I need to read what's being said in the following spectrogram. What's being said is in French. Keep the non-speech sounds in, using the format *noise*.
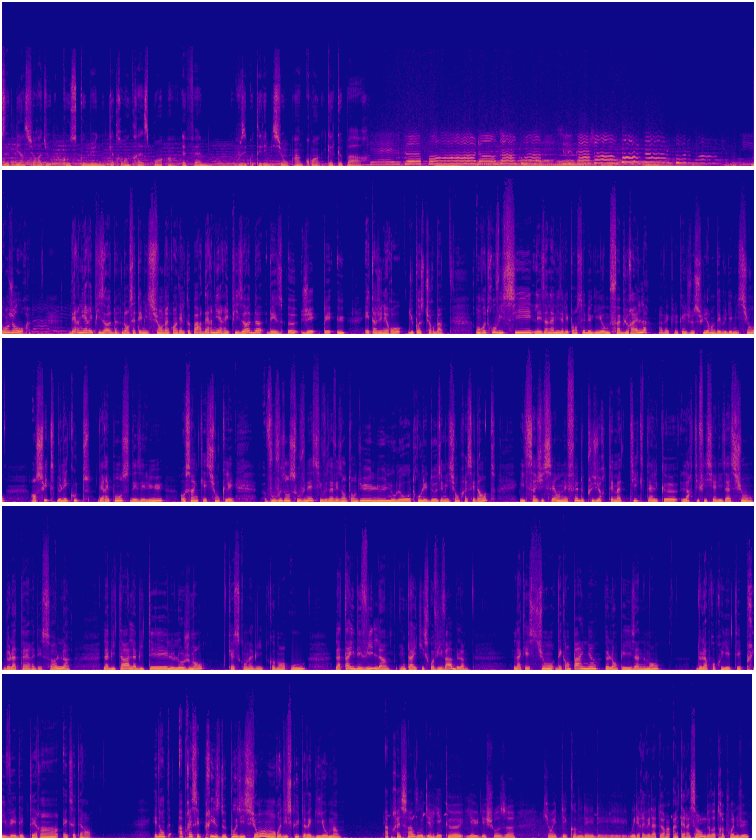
Vous êtes bien sur Radio Cause Commune 93.1 FM. Vous écoutez l'émission Un coin quelque part. Quelquefois dans un coin se cache un bonheur pour moi. Bonjour. Dernier épisode dans cette émission d'un coin quelque part, dernier épisode des EGPU, États généraux du post-urbain. On retrouve ici les analyses et les pensées de Guillaume Faburel, avec lequel je suis en début d'émission. Ensuite, de l'écoute des réponses des élus aux cinq questions clés. Vous vous en souvenez si vous avez entendu l'une ou l'autre ou les deux émissions précédentes? Il s'agissait en effet de plusieurs thématiques telles que l'artificialisation de la terre et des sols, l'habitat, l'habiter, le logement, qu'est-ce qu'on habite, comment, où, la taille des villes, une taille qui soit vivable, la question des campagnes, de l'empaysannement, de la propriété privée des terrains, etc. Et donc, après ces prises de position, on rediscute avec Guillaume. Après ça, vous diriez qu'il y a eu des choses qui ont été comme des, des- oui, des révélateurs intéressants de votre point de vue?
